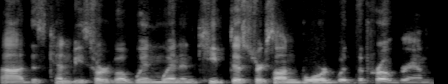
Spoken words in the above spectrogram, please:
uh, this can be sort of a win-win and keep districts on board with the program.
